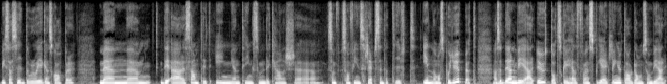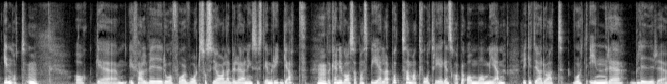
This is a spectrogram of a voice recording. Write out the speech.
vissa sidor och egenskaper. Men eh, det är samtidigt ingenting som, det kanske, som, som finns representativt inom oss på djupet. Mm. Alltså den vi är utåt ska ju helst vara en spegling av de som vi är inåt. Mm. Och eh, ifall vi då får vårt sociala belöningssystem riggat, mm. då kan det vara så att man spelar på samma två, tre egenskaper om och om igen. Vilket gör då att vårt inre blir eh,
